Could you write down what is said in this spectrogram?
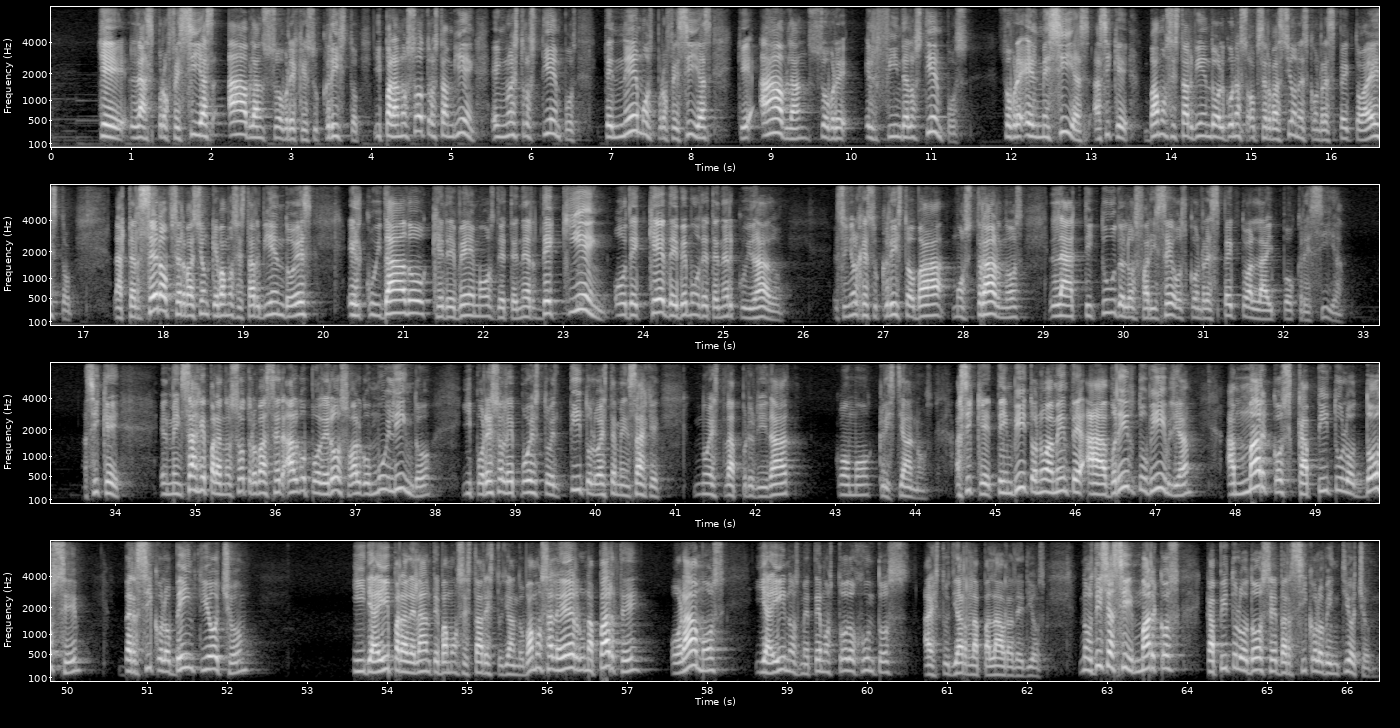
que las profecías hablan sobre Jesucristo. Y para nosotros también, en nuestros tiempos, tenemos profecías que hablan sobre el fin de los tiempos, sobre el Mesías. Así que vamos a estar viendo algunas observaciones con respecto a esto. La tercera observación que vamos a estar viendo es el cuidado que debemos de tener. ¿De quién o de qué debemos de tener cuidado? El Señor Jesucristo va a mostrarnos la actitud de los fariseos con respecto a la hipocresía. Así que el mensaje para nosotros va a ser algo poderoso, algo muy lindo, y por eso le he puesto el título a este mensaje, nuestra prioridad como cristianos. Así que te invito nuevamente a abrir tu Biblia a Marcos capítulo 12, versículo 28 y de ahí para adelante vamos a estar estudiando. Vamos a leer una parte, oramos y ahí nos metemos todos juntos a estudiar la palabra de Dios. Nos dice así, Marcos capítulo 12, versículo 28.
